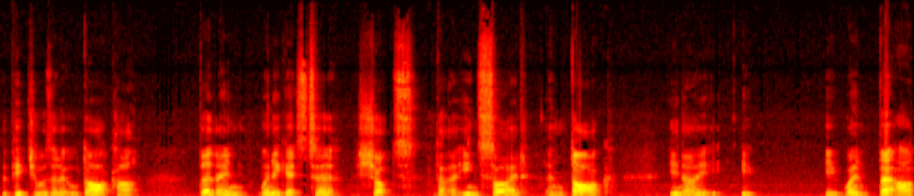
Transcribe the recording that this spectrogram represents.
the picture was a little darker. But then when it gets to shots that are inside and dark you know it, it, it went better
